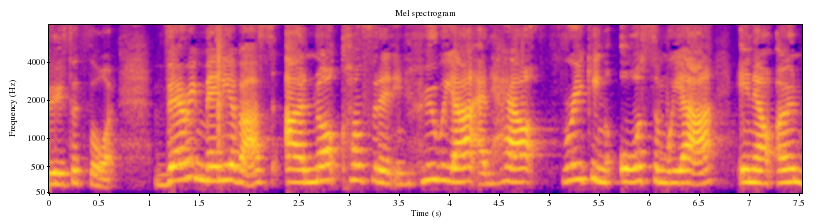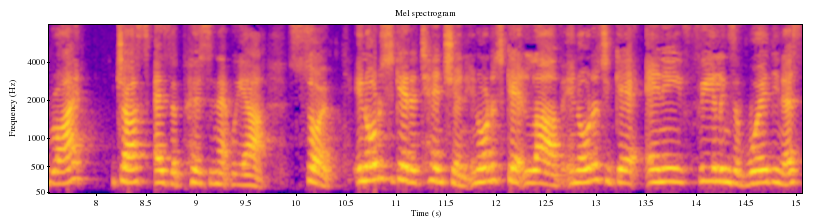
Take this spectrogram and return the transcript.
food for thought. Very many of us are not confident in who we are and how freaking awesome we are in our own right. Just as the person that we are. So, in order to get attention, in order to get love, in order to get any feelings of worthiness,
